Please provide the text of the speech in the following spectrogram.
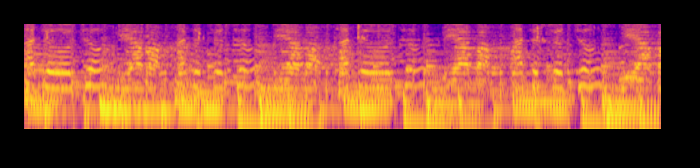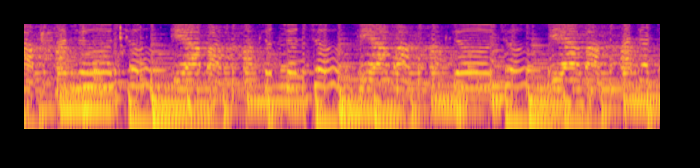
Achocho. Achochocho. Achocho. Achochocho. Achocho. Chochocho Chocho Achocho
